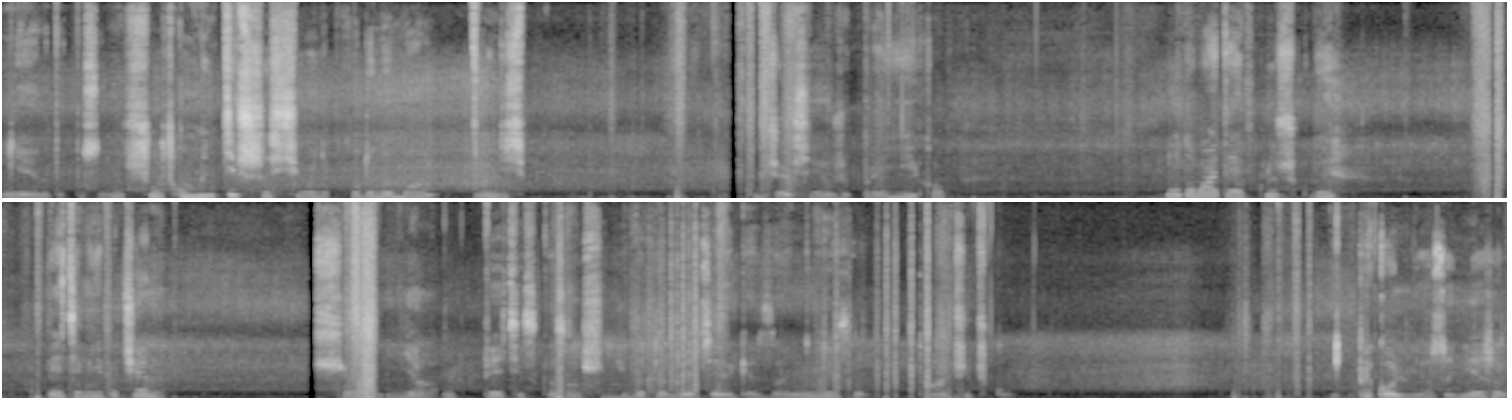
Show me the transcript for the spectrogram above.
Ні, я не пропустив. Ну, чутку, ментів ще сьогодні, походу, нема. Він десь я вже приїхав. Ну, давайте я включу, коли Петя мені почине. Що я Петі сказав, що робити, дивіться, як я занізу тачечку. Прикольно я занізив.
